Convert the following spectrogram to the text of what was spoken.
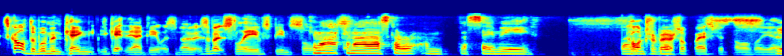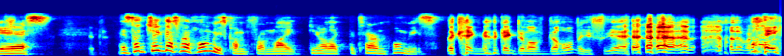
It's called The Woman King. You get the idea what it's about. It's about slaves being sold. Can I can I ask a, um, a semi like, Controversial question, probably. Yes. Yes. Is that do that's where homies come from? Like you know, like the term homies. The king, Kingdom of the homies. Yeah. I never thought Like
